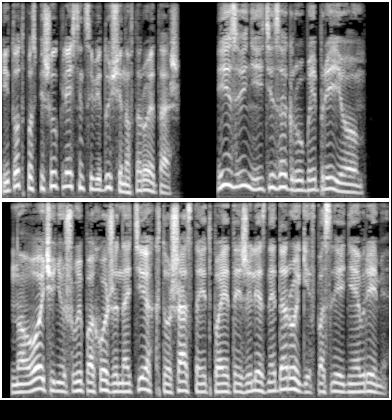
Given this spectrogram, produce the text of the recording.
и тот поспешил к лестнице, ведущей на второй этаж. Извините за грубый прием. Но очень уж вы похожи на тех, кто шастает по этой железной дороге в последнее время.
